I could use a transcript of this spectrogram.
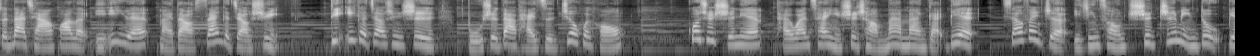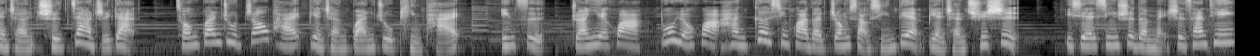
孙大强花了一亿元买到三个教训。第一个教训是，不是大牌子就会红。过去十年，台湾餐饮市场慢慢改变，消费者已经从吃知名度变成吃价值感，从关注招牌变成关注品牌。因此，专业化、多元化和个性化的中小型店变成趋势。一些新式的美式餐厅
